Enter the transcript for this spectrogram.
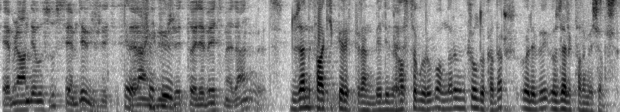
Hem randevusuz hem de ücretsiz. Evet, Herhangi çünkü- bir ücret talep etmeden Evet. Düzenli takip gerektiren belli bir hasta grubu onlara mümkün olduğu kadar öyle bir özellik tanımaya çalıştık.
